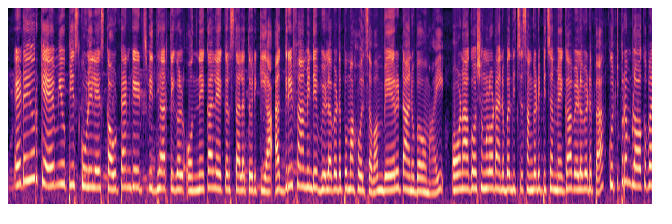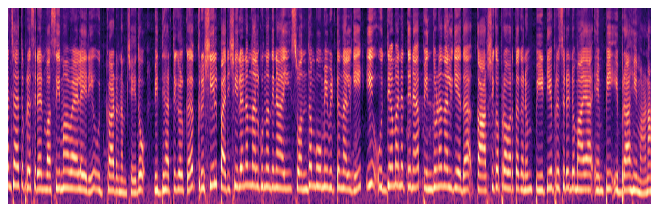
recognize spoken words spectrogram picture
Edayur K M U P സ്കൂളിലെ സ്കൗട്ട് ആൻഡ് ഗൈഡ്സ് വിദ്യാർത്ഥികൾ ഒന്നേക്കാൽ ഏക്കർ സ്ഥലത്തൊരുക്കിയ അഗ്രി ഫാമിന്റെ വിളവെടുപ്പ് മഹോത്സവം വേറിട്ട അനുഭവമായി. ഓണാഘോഷങ്ങളോടനുബന്ധിച്ച് സംഘടിപ്പിച്ച മെഗാ വിളവെടുപ്പ് കുറ്റിപ്പുറം ബ്ലോക്ക് പഞ്ചായത്ത് പ്രസിഡന്റ് വസീമ വേളേരി ഉദ്ഘാടനം ചെയ്തു. വിദ്യാർത്ഥികൾക്ക് കൃഷിയിൽ പരിശീലനം നൽകുന്നതിനായി സ്വന്തം ഭൂമി വിട്ടു നൽകി ഈ ഉദ്യമനത്തിന് പിന്തുണ നൽകിയത് കാർഷിക പ്രവർത്തകനും പി ടി എ പ്രസിഡന്റുമായ എം പി ഇബ്രാഹിമാണ്.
